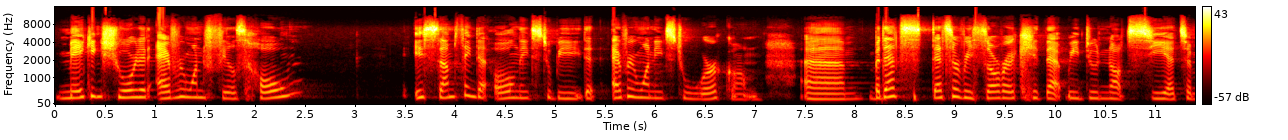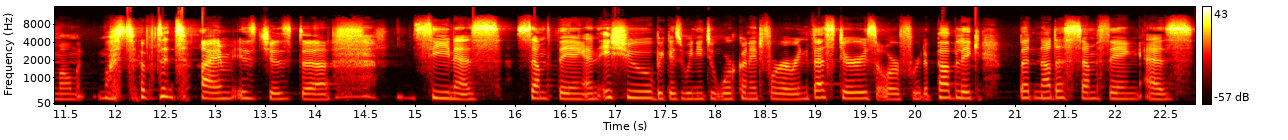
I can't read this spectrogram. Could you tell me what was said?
making sure that everyone feels home is something that all needs to be that everyone needs to work on. Um, but that's that's a rhetoric that we do not see at the moment. Most of the time is just uh, seen as something an issue because we need to work on it for our investors or for the public, but not as something as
